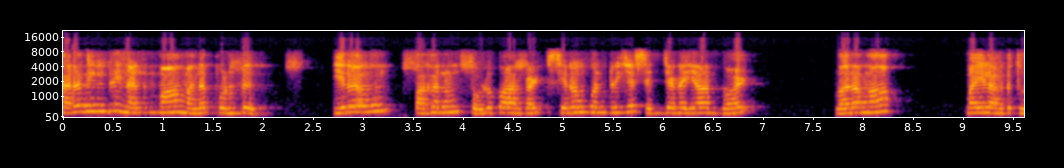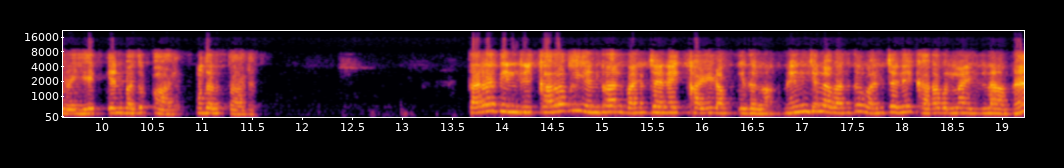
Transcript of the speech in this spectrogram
கரவின்றி நல்மா மலர் கொண்டு இரவும் பகலும் தொழுவார்கள். சிரம் ஒன்றிய செஞ்சடையான் வாழ் வரமா மயிலாடுதுறையே என்பது பாடல் முதல் பாடல். கரவின்றி கரவு என்றால் வஞ்சனை கள்ளம் இதெல்லாம். நெஞ்சில வந்து வஞ்சனை கரவெல்லாம் இல்லாம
